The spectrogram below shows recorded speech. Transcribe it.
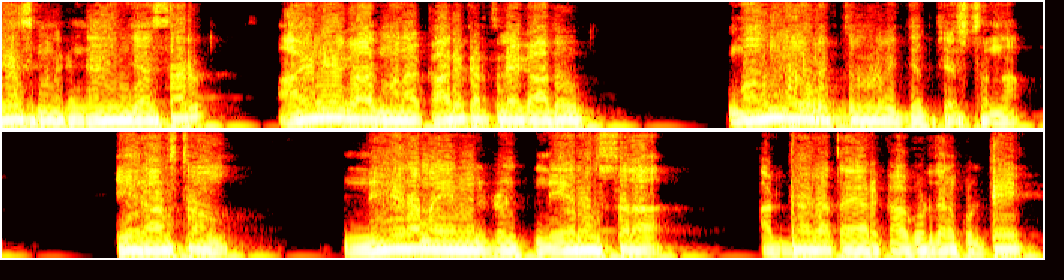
చేసి మనకి న్యాయం చేస్తారు. ఆయనే కాదు మన కార్యకర్తలే కాదు మామూలు వ్యక్తులు కూడా విజ్ఞప్తి చేస్తున్నా. ఈ రాష్ట్రం నేరమైనటువంటి నేరస్తుల అడ్డాగా తయారు కాకూడదు అనుకుంటే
